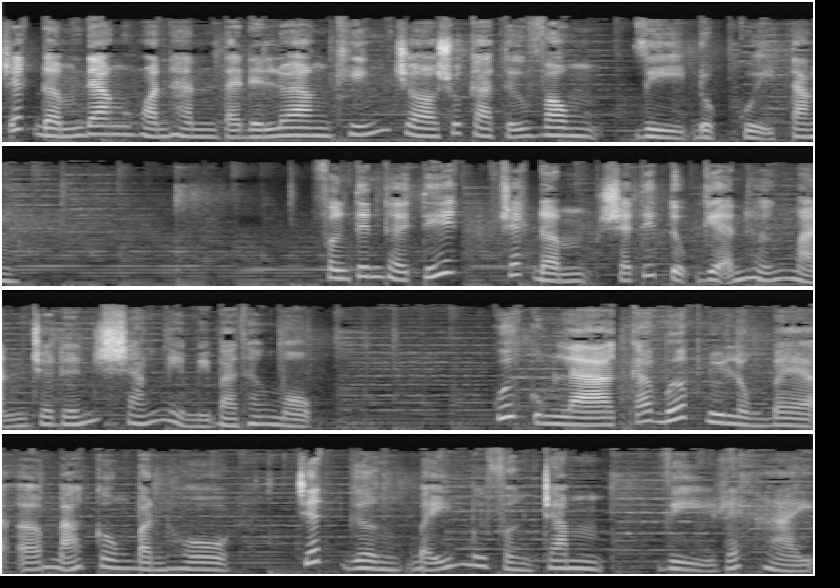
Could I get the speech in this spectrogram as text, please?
Rét đậm đang hoành hành tại Đài Loan khiến cho số ca tử vong vì đột quỵ tăng. Phần tin thời tiết, rét đậm sẽ tiếp tục gây ảnh hưởng mạnh cho đến sáng ngày 13 tháng 1. Cuối cùng là cá bớp nuôi lồng bè ở Mã Công Bành Hồ chết gần 70% vì rét hại.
